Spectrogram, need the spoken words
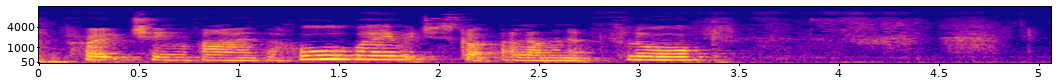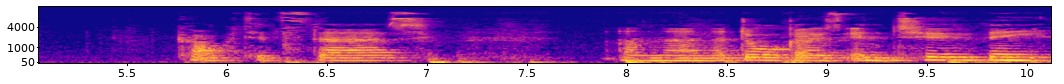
approaching via the hallway which has got a laminate floor, carpeted stairs and then the door goes into the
